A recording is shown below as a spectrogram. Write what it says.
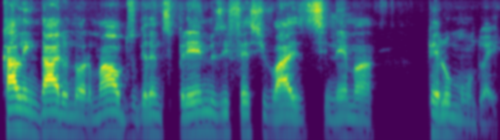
calendário normal dos grandes prêmios e festivais de cinema pelo mundo aí.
